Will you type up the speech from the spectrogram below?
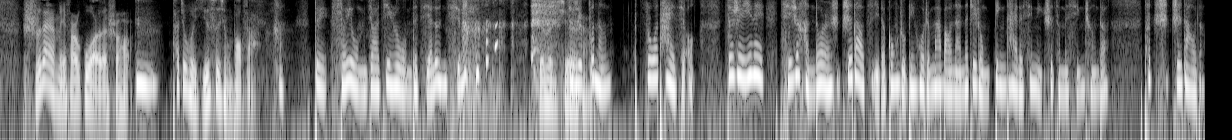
实在是没法过了的时候，嗯，他就会一次性爆发。对，所以我们就要进入我们的结论期了。结论期就是？不能作太久，就是因为其实很多人是知道自己的公主病或者妈宝男的这种病态的心理是怎么形成的，他是知道的，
